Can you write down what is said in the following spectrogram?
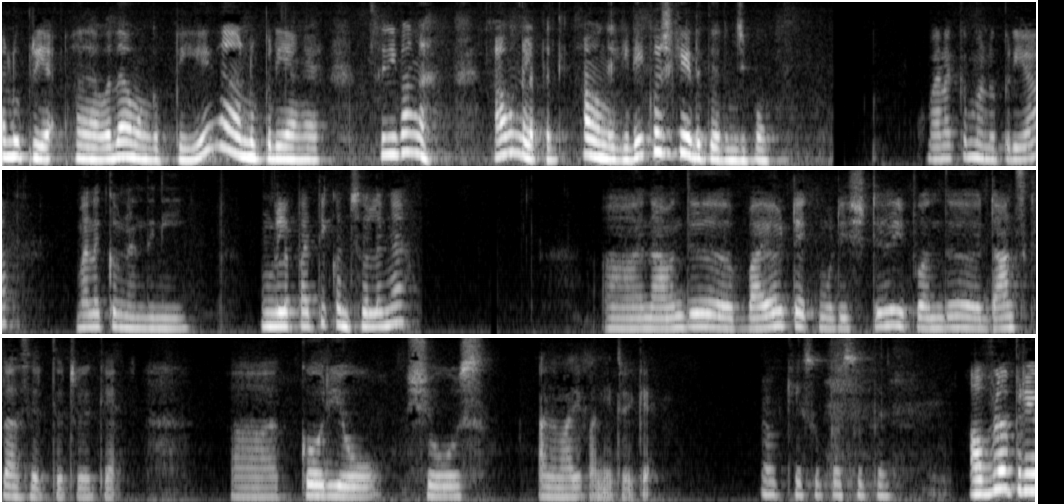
அனுப்பிரியா. அதாவது அவங்க பேர் அனுப்பிரியாங்க. சரி வாங்க. அவங்கள பற்றி அவங்கக்கிட்டே கொஞ்சம் கேட்டு தெரிஞ்சுப்போம். வணக்கம் அனுப்பிரியா. வணக்கம் நந்தினி. உங்களை பற்றி கொஞ்சம் சொல்லுங்கள் நான் வந்து பயோடெக் முடிச்சுட்டு இப்போ வந்து டான்ஸ் கிளாஸ் எடுத்துகிட்டு இருக்கேன். கோரியோ ஷோஸ் அந்த மாதிரி பண்ணிட்டு இருக்கேன். ஓகே சூப்பர் சூப்பர் அவ்வளோ பெரிய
